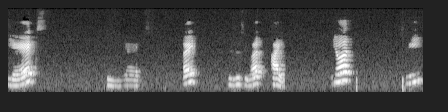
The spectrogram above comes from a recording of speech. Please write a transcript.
x dx right this is your i here see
